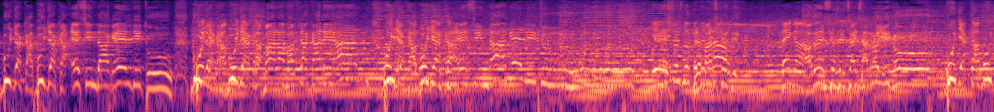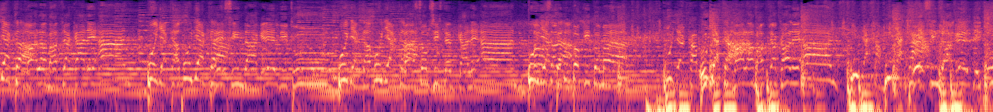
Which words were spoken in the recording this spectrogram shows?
Bujaka, bujaka, ezin da gelditu Bujaka, bujaka, mala mafia kalean Bujaka, bujaka, ezin da gelditu Eso es lo que Venga, A ver si os echáis al rollito buyaka, buyaka, Mala mafia kalean buyaka, buyaka, Ezin da gelditu buyaka, buyaka, Basom system kalean Bujaka. Vamos a ver un poquito más. Bujaka, bujaka, mala mafia kalean Bujaka, bujaka, ezin da gelditu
